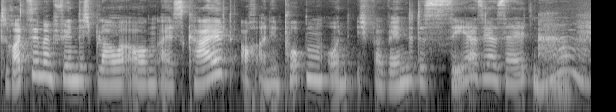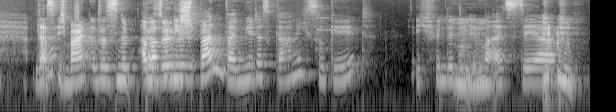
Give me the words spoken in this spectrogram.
trotzdem empfinde ich blaue Augen als kalt, auch an den Puppen und ich verwende das sehr, sehr selten. nur. das, Ich meine, das ist eine Aber finde ich spannend, weil mir das gar nicht so geht. Ich finde die immer als sehr,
